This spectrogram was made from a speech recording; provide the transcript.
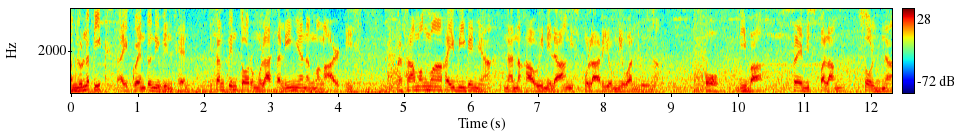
Ang Lunatics ay kwento ni Vincent, isang pintor mula sa linya ng mga artists. Kasamang mga kaibigan niya na nakawin nila ang espolarium ni Juan Luna. Oh, di ba? Premise pa lang, sold na.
